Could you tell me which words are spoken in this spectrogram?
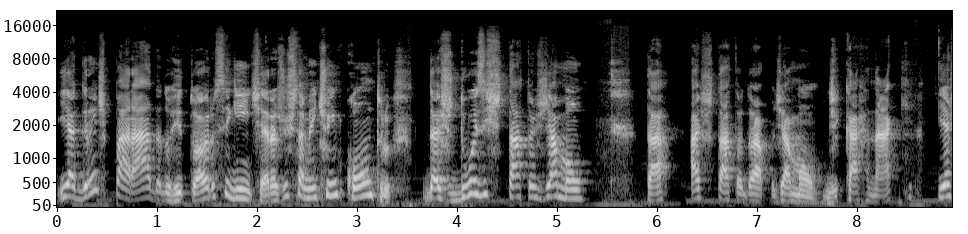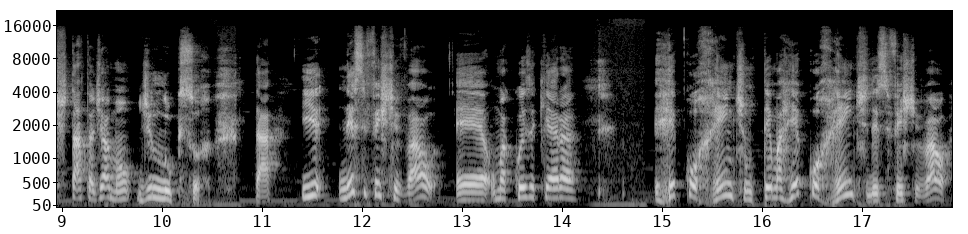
E a grande parada do ritual era o seguinte: era justamente o encontro das duas estátuas de Amon, tá? A estátua de Amon de Karnak e a estátua de Amon de Luxor, tá? E nesse festival, é uma coisa que era recorrente, um tema recorrente desse festival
